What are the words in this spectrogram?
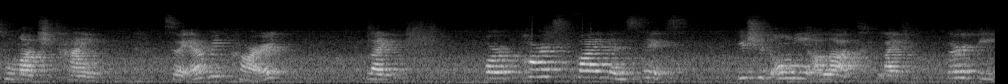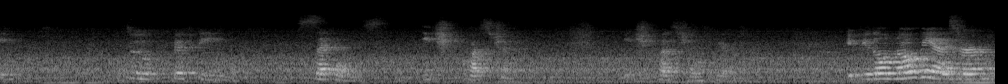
too much time. So every part, like for parts 5 and 6, you should only allot like 30 to 50 seconds each question. Each question here. If you don't know the answer,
